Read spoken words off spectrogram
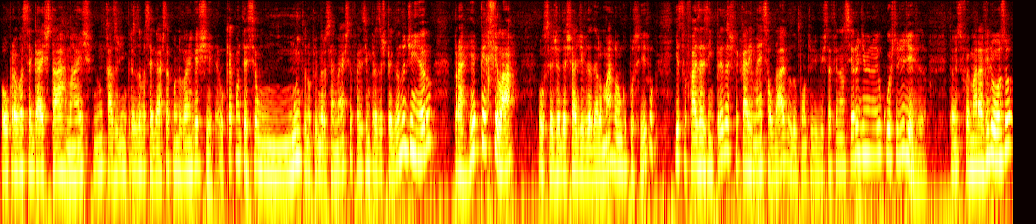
ou para você gastar mais. No caso de empresa, você gasta quando vai investir. O que aconteceu muito no primeiro semestre foi as empresas pegando dinheiro para reperfilar, ou seja, deixar a dívida dela o mais longo possível. Isso faz as empresas ficarem mais saudáveis do ponto de vista financeiro e diminuir o custo de dívida. Então isso foi maravilhoso,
